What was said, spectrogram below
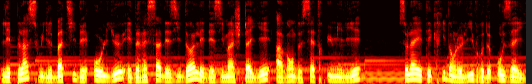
les places où il bâtit des hauts lieux et dressa des idoles et des images taillées avant de s'être humilié, cela est écrit dans le livre de Osaïe.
